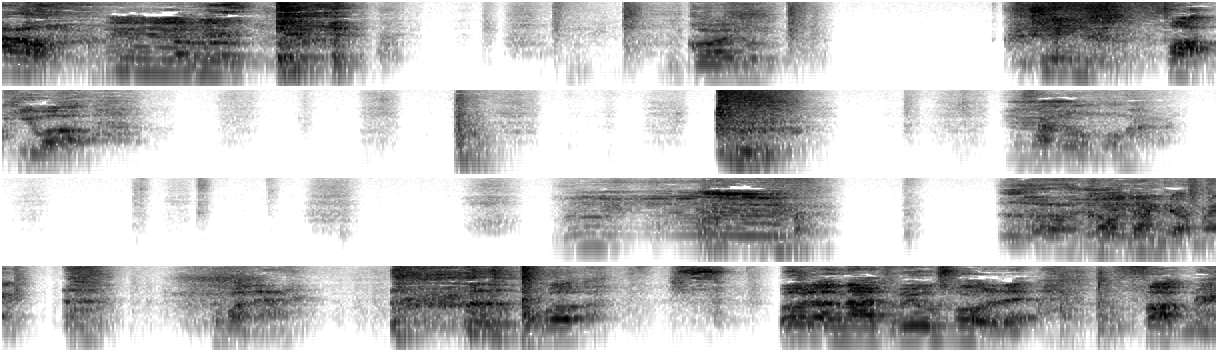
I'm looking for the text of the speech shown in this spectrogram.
fucking hell. Mm. God. Chili fuck you up. Is that normal? Mm. Calm down, get up, mate. Come on, Dan. well, well done, lads. We all swallowed it. Fuck me.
